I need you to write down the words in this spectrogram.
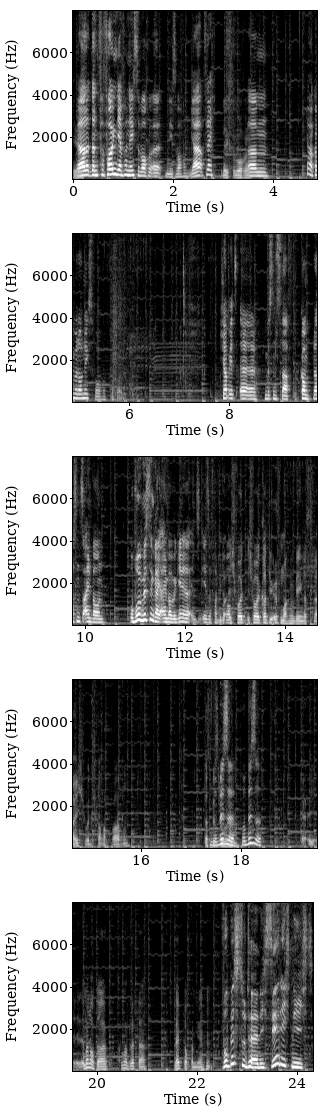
Ja, dann verfolgen die einfach nächste Woche. Äh, nächste Woche. Ja, vielleicht. Nächste Woche. Ähm, ja, können wir doch nächste Woche verfolgen. Ich habe jetzt äh, ein bisschen Stuff. Komm, lass uns einbauen. Obwohl, wir müssen gar nicht einbauen. Wir gehen ja eh sofort wieder ich wollte ich wollt gerade die Öfen machen wegen das Fleisch. Wollte ich gerade noch warten. Das Wo bist du? Wo bist du? Ja, immer noch da. Guck mal, bleib da. Bleib doch bei mir. Wo bist du denn? Ich sehe dich nicht.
